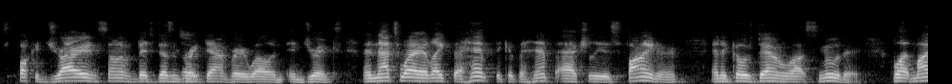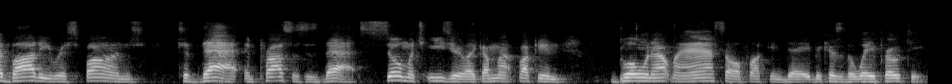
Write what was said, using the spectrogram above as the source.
It's fucking dry and son of a bitch doesn't break down very well in, in drinks. And that's why I like the hemp because the hemp actually is finer and it goes down a lot smoother. But my body responds to that and processes that so much easier. Like I'm not fucking blowing out my ass all fucking day because of the whey protein.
